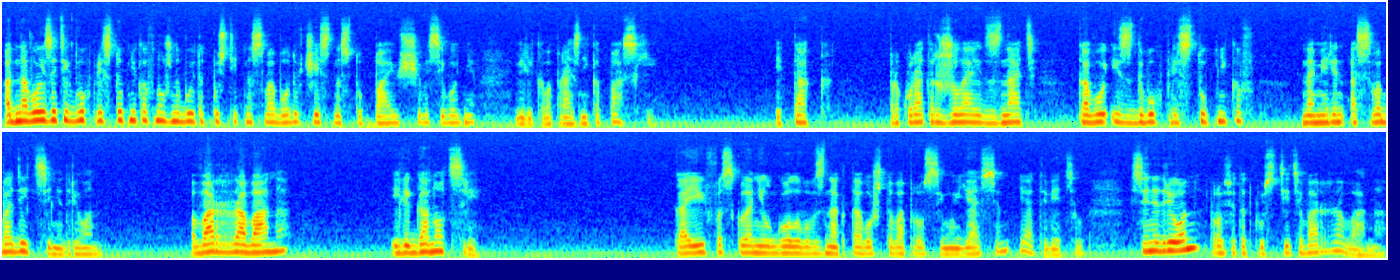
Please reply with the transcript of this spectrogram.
одного из этих двух преступников нужно будет отпустить на свободу в честь наступающего сегодня великого праздника Пасхи. Итак, прокуратор желает знать, кого из двух преступников намерен освободить Синедрион. Варравана или Ганоцри – Каифа склонил голову в знак того, что вопрос ему ясен, и ответил. Синедрион просит отпустить Варравана.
